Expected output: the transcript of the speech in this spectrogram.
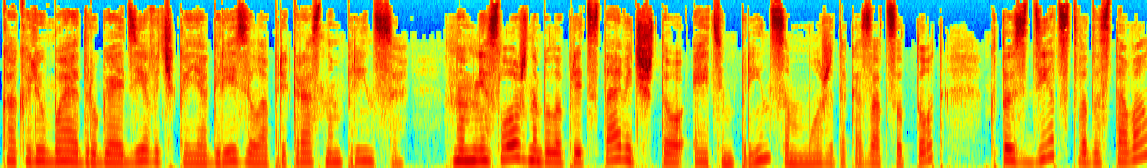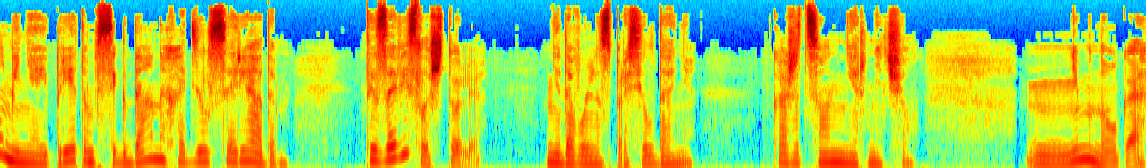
Как и любая другая девочка, я грезила о прекрасном принце — но мне сложно было представить, что этим принцем может оказаться тот, кто с детства доставал меня и при этом всегда находился рядом. «Ты зависла, что ли?» — недовольно спросил Даня. Кажется, он нервничал. «Немного.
